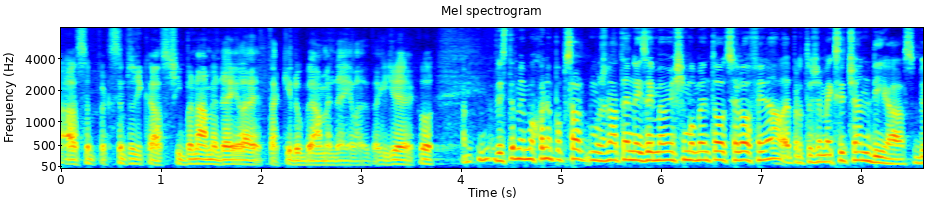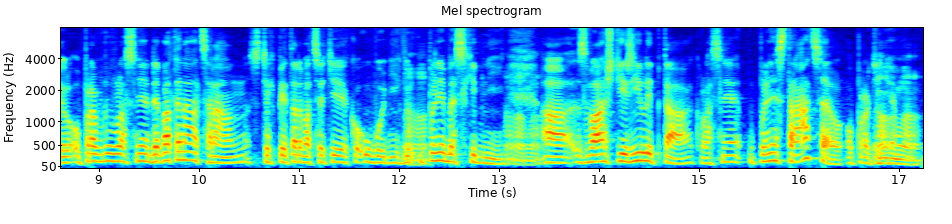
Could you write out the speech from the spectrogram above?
A jsem, pak jsem si říkal, stříbrná medaile, taky dobrá medaile. Takže jako... A vy jste mimochodem popsal možná ten nejzajímavější moment toho celého finále, protože Mexičan Diaz byl opravdu vlastně 19 ran z těch 25 jako úvodních byl no. úplně bezchybný. No, no. A zvlášť Jiří Lipták vlastně úplně ztrácel oproti no, němu. No.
